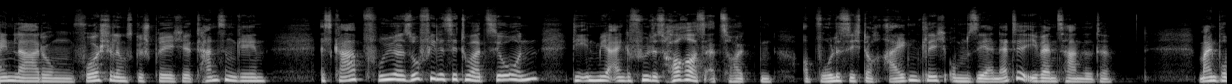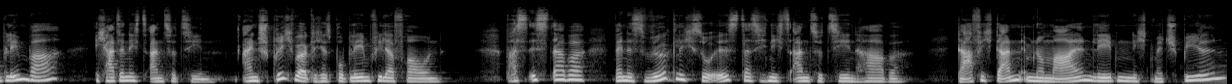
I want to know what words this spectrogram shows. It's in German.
Einladungen, Vorstellungsgespräche, Tanzen gehen. Es gab früher so viele Situationen, die in mir ein Gefühl des Horrors erzeugten, obwohl es sich doch eigentlich um sehr nette Events handelte. Mein Problem war, ich hatte nichts anzuziehen. Ein sprichwörtliches Problem vieler Frauen. Was ist aber, wenn es wirklich so ist, dass ich nichts anzuziehen habe? Darf ich dann im normalen Leben nicht mitspielen?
